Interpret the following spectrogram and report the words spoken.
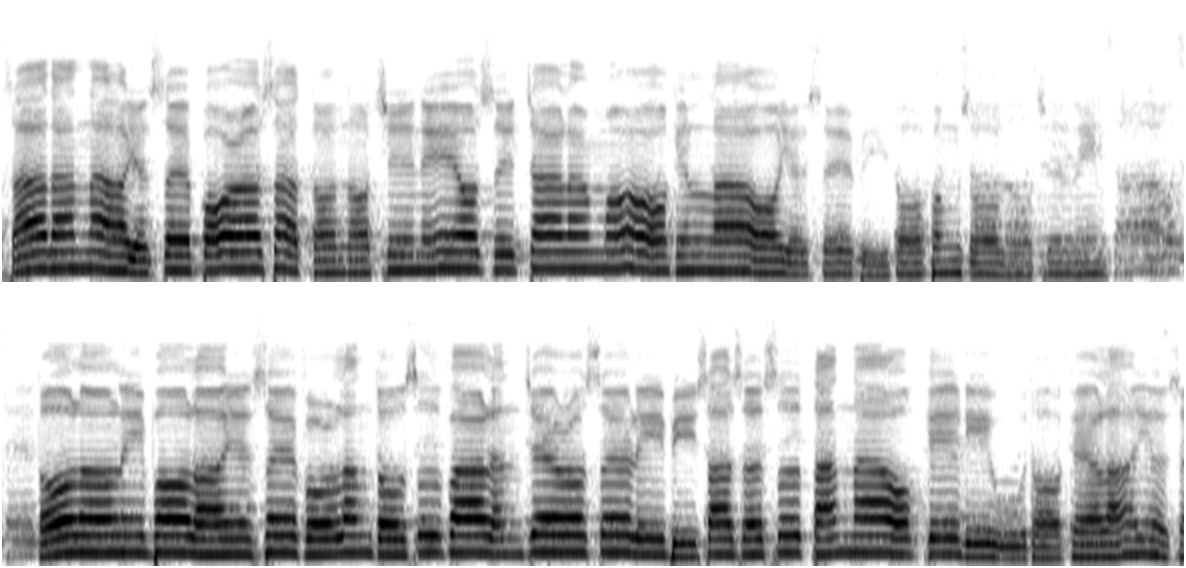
萨达那约瑟波罗萨多诺切尼欧西迦拉摩根拉欧约瑟毗多邦娑罗切利多罗利波拉耶瑟弗兰多斯法兰杰罗瑟利毗沙瑟斯坦那奥给利乌托克拉耶瑟。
